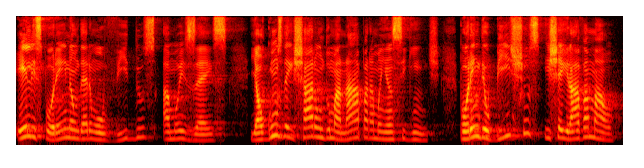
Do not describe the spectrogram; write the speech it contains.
Eles, porém, não deram ouvidos a Moisés, e alguns deixaram do maná para a manhã seguinte. Porém, deu bichos e cheirava mal.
